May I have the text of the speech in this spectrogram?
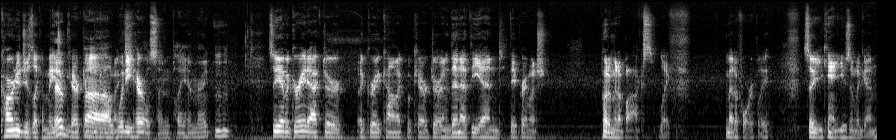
Carnage is like a major They- character in the uh, comics. Woody Harrelson play him, right? So you have a great actor, a great comic book character, and then at the end they pretty much put him in a box, like metaphorically. So you can't use him again.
